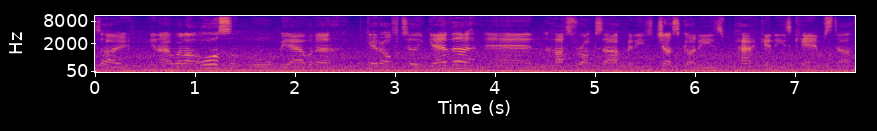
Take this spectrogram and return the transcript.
So you know, we're like, awesome. We'll be able to get off together. And Huss rocks up, and he's just got his pack and his camp stuff.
